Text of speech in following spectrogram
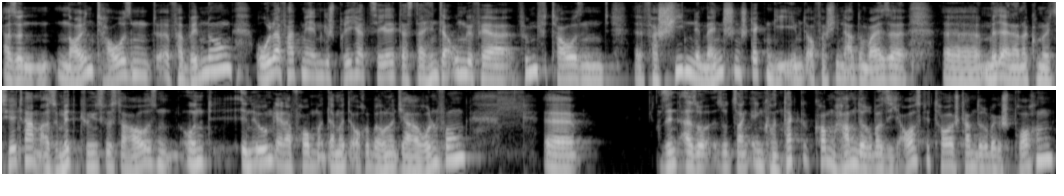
Also 9000 äh, Verbindungen. Olaf hat mir im Gespräch erzählt, dass dahinter ungefähr 5000 äh, verschiedene Menschen stecken, die eben auf verschiedene Art und Weise äh, miteinander kommuniziert haben, also mit Königs Wusterhausen und und in irgendeiner Form damit auch über 100 Jahre Rundfunk. Äh, sind also sozusagen in Kontakt gekommen, haben darüber sich ausgetauscht, haben darüber gesprochen.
